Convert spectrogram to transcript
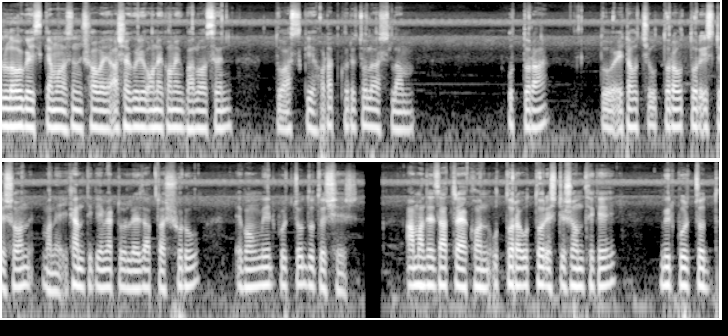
হ্যালো গাইস কেমন আছেন সবাই? আশা করি অনেক অনেক ভালো আছেন। তো আজকে হঠাৎ করে চলে আসলাম উত্তরা। তো এটা হচ্ছে উত্তরা উত্তর স্টেশন মানে এখান থেকে মেট্রো রেলের যাত্রা শুরু এবং মিরপুর চোদ্দোতে শেষ। আমাদের যাত্রা এখন উত্তরা উত্তর স্টেশন থেকে মিরপুর চোদ্দ।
